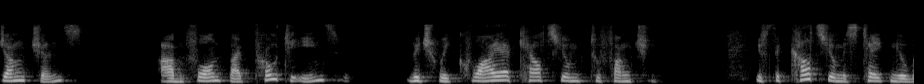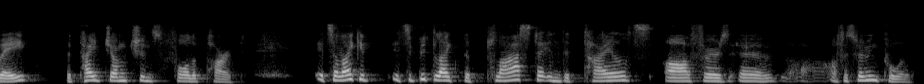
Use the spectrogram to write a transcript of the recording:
junctions are formed by proteins which require calcium to function. If the calcium is taken away, the tight junctions fall apart. It's a, like a, it's a bit like the plaster in the tiles of a, uh, of a swimming pool.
